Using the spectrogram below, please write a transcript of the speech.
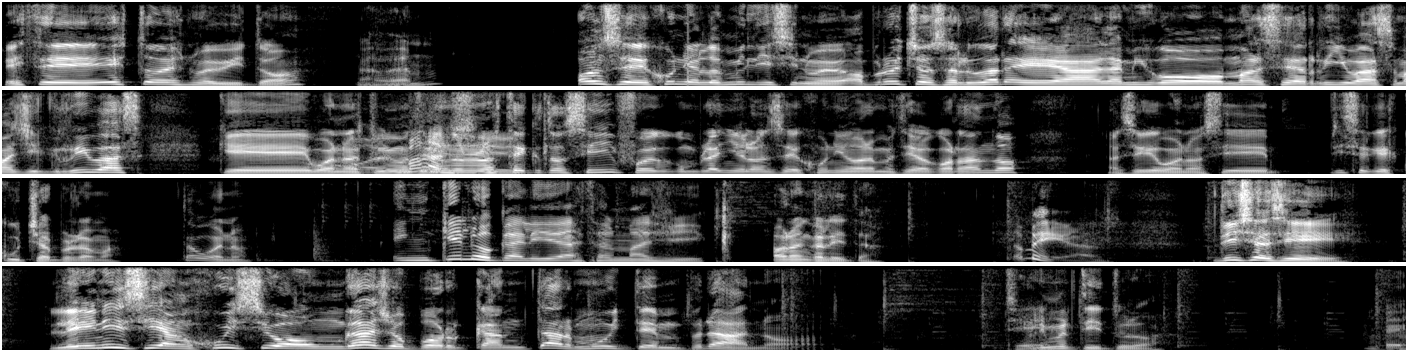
Este, esto es nuevito. A ver. 11 de junio del 2019. Aprovecho de saludar eh, al amigo Marce Rivas, Magic Rivas, que bueno, Oh, estuvimos el tirando unos textos, sí, fue cumpleaños el 11 de junio, ahora me estoy acordando. Así que bueno, sí, dice que escucha el programa. Está bueno. ¿En qué localidad está el Magic? Ahora en Caleta. Digas. Dice así, le inician juicio a un gallo por cantar muy temprano. Primer título. Eh,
